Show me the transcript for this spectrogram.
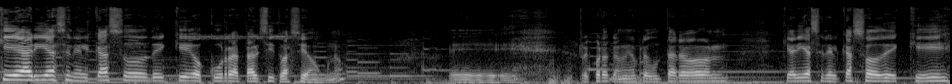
qué harías en el caso de que ocurra tal situación, ¿no? Eh, recuerdo que me preguntaron qué harías en el caso de que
